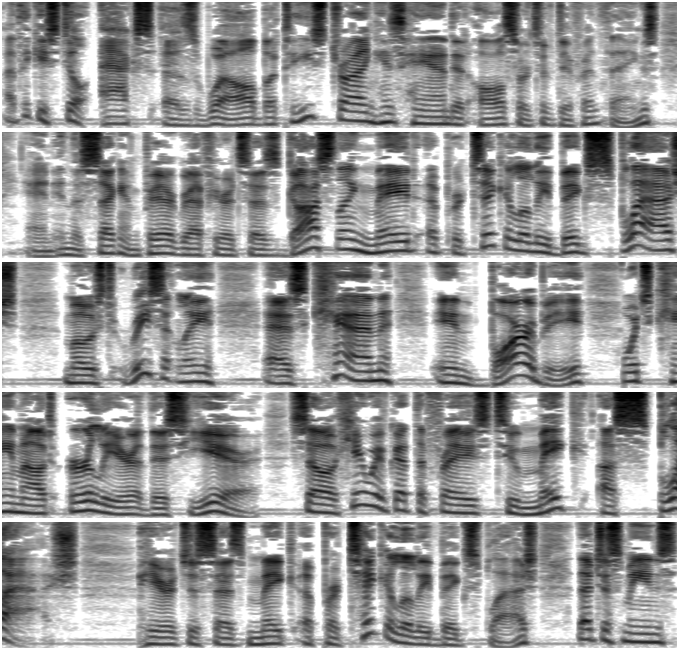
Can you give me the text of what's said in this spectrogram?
I think he still acts as well, but he's trying his hand at all sorts of different things. And in the second paragraph here, it says Gosling made a particularly big splash most recently as Ken in Barbie, which came out earlier this year. So here we've got the phrase to make a splash. Here it just says make a particularly big splash. That just means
